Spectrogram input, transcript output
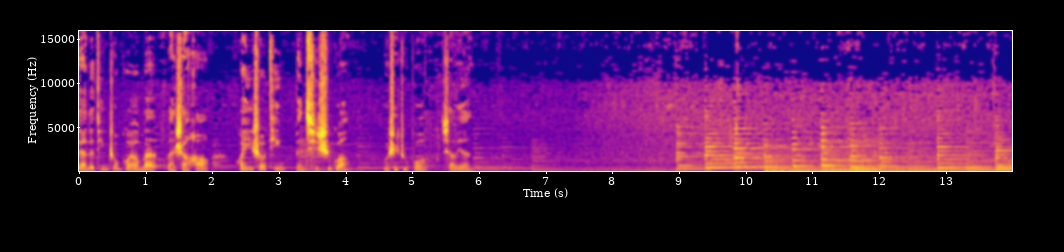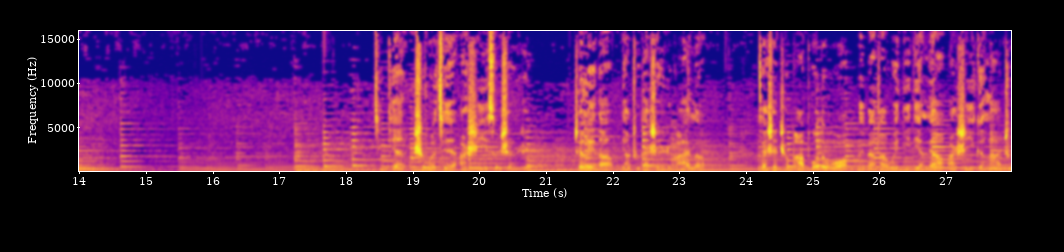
亲爱的听众朋友们，晚上好，欢迎收听本期时光，我是主播小袁。今天是我姐二十一岁生日，这里呢要祝她生日快乐。在山城爬坡的我，没办法为你点亮二十一根蜡烛。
